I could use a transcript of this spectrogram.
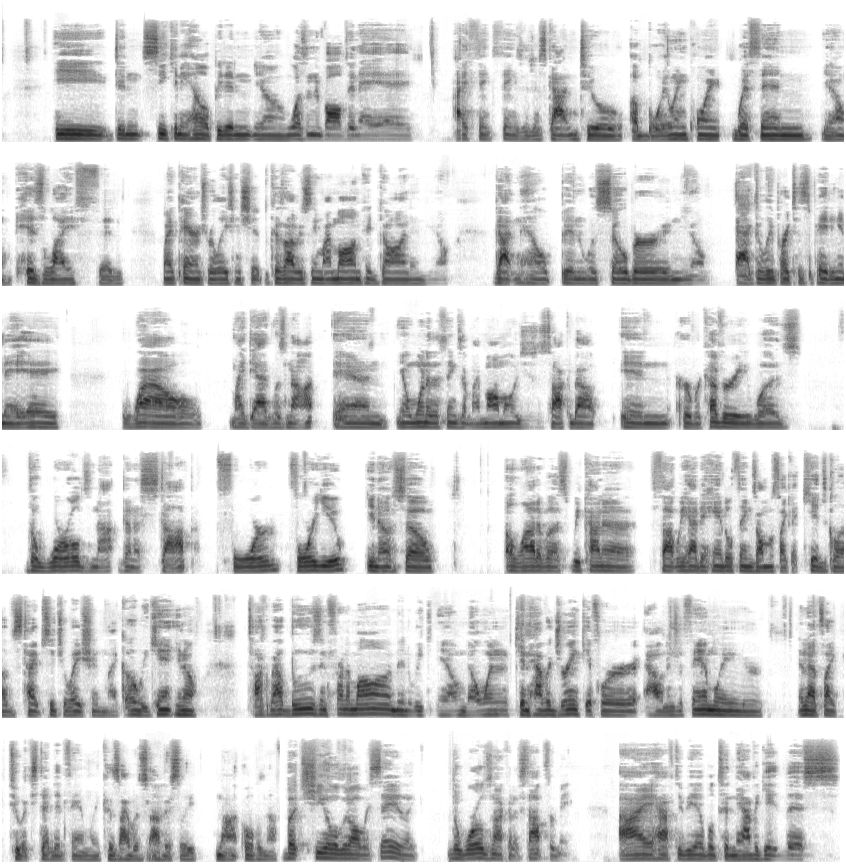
He didn't seek any help. He didn't, you know, wasn't involved in AA. I think things had just gotten to a boiling point within, you know, his life and my parents' relationship because obviously my mom had gone and, you know, gotten help and was sober and, you know, actively participating in AA while my dad was not. And, you know, one of the things that my mom always used to talk about in her recovery was the world's not going to stop for, for you, you know, so a lot of us, we kind of thought we had to handle things almost like a kid's gloves type situation. Like, oh, we can't, you know, talk about booze in front of mom and we, you know, no one can have a drink if we're out as a family or, and that's like to extended family because I was obviously not old enough. But Sheila would always say, like, the world's not going to stop for me. I have to be able to navigate this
